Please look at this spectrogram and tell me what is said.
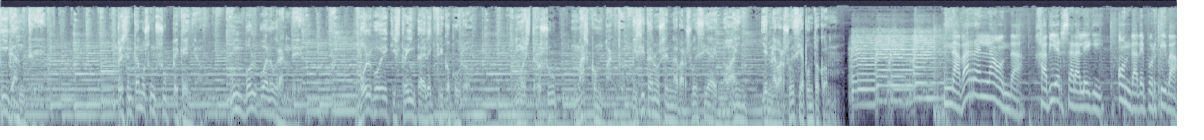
gigante. Presentamos un sub pequeño, un Volvo a lo grande. Volvo X30 eléctrico puro. Nuestro sub más compacto. Visítanos en Navarsuecia, en Noain y en navarsuecia.com. Navarra en la Onda. Javier Saralegui. Onda Deportiva.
